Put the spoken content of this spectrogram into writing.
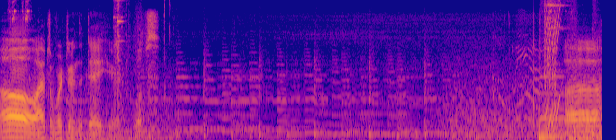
Oh, I have to work during the day here. Whoops. Uh,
